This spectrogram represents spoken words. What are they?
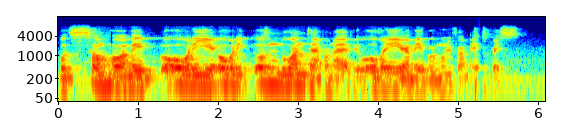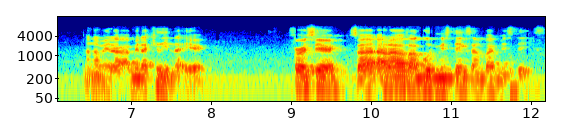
but somehow I made over the year. Over the it wasn't one time from the IPO. Over the year, I made more money from Express, and I made a, I made a killing that year. First year, so I, I had a lot of good mistakes and bad mistakes.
